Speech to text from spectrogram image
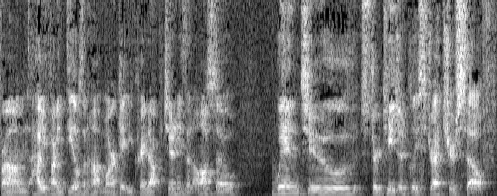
from how you find deals in hot market, you create opportunities, and also when to strategically stretch yourself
